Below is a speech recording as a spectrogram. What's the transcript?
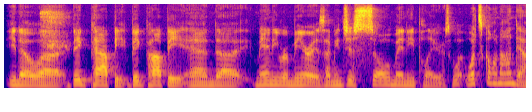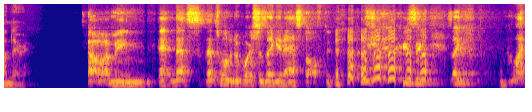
you know, uh, Big Papi, Big Papi, and uh, Manny Ramirez. I mean, just so many players. What, what's going on down there? Oh, I mean, that's that's one of the questions I get asked often. it's, like, it's, like, what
